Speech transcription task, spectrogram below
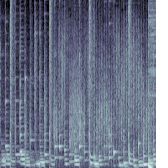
Thank you.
